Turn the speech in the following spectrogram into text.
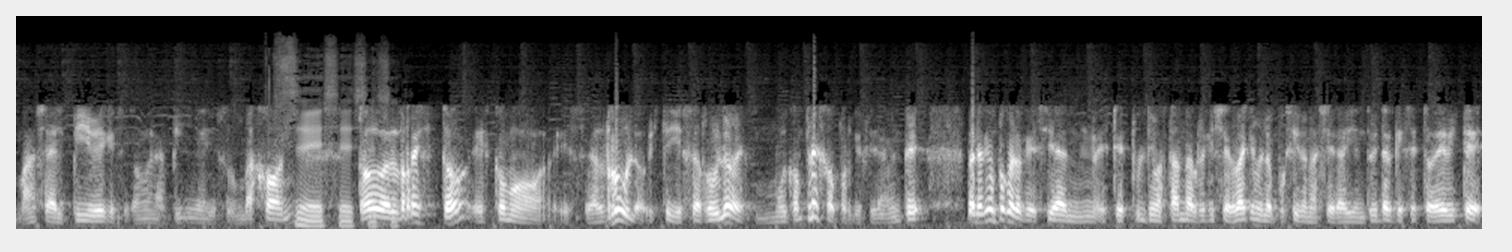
más allá del pibe que se come una piña y es un bajón, Sí, sí, todo sí. el resto es como es el rulo, ¿viste? Y ese rulo es muy complejo porque finalmente, bueno, que un poco lo que decía en este último stand-up que me lo pusieron ayer ahí en Twitter, que es esto de, ¿viste?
